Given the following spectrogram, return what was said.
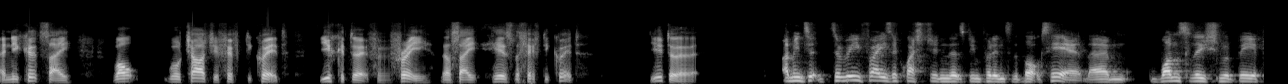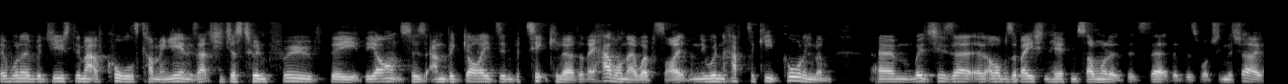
And you could say, well, we'll charge you 50 quid. You could do it for free. They'll say, here's the 50 quid. You do it. I mean, to, to rephrase a question that's been put into the box here, um, one solution would be if they want to reduce the amount of calls coming in, is actually just to improve the the answers and the guides in particular that they have on their website, then you wouldn't have to keep calling them. Um, which is a, an observation here from someone that's uh, that's watching the show.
